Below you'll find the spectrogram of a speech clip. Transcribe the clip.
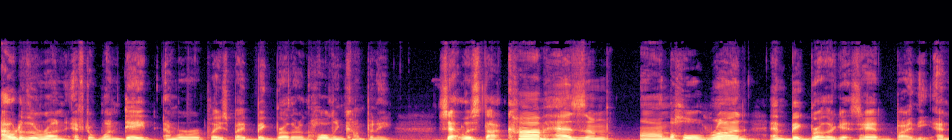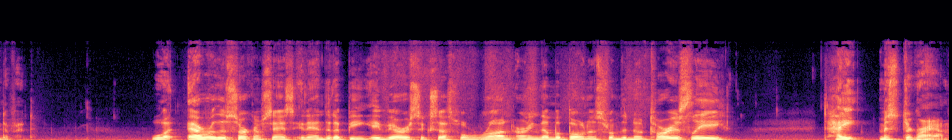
out of the run after one date and were replaced by Big Brother and the holding company. Setlist.com has them on the whole run, and Big Brother gets added by the end of it. Whatever the circumstance, it ended up being a very successful run, earning them a bonus from the notoriously tight Mr. Graham.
